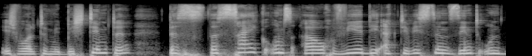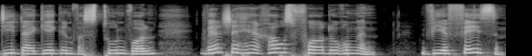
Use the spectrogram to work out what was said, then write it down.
ich wollte mit Bestimmten, das, das zeigt uns auch, wir die Aktivisten sind und die dagegen was tun wollen, welche Herausforderungen wir facen.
